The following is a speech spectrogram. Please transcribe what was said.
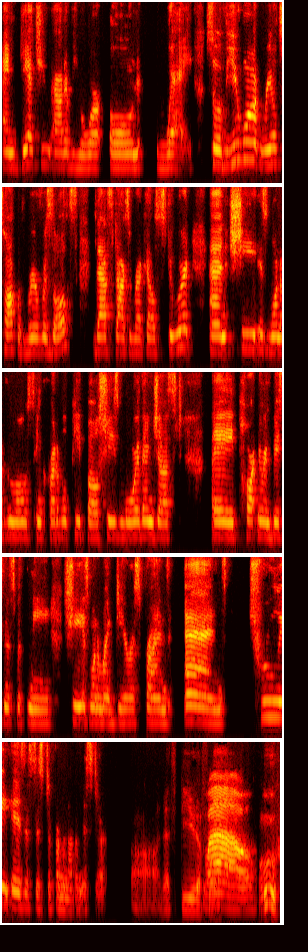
and get you out of your own way. So if you want real talk with real results, that's Dr. Raquel Stuart. And she is one of the most incredible people. She's more than just a partner in business with me. She is one of my dearest friends and truly is a sister from another mister. Oh, that's beautiful. Wow. Ooh.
